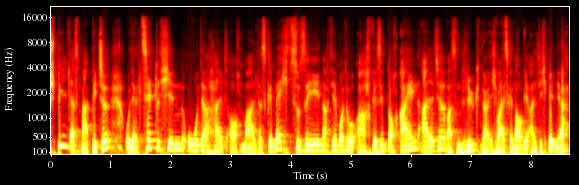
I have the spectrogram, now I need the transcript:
Spiel das mal bitte. Oder Zettelchen oder halt auch mal das Gemächt zu sehen nach dem Motto, ach, wir sind doch ein Alter, was ein Lügner. Ich weiß genau, wie alt ich bin, ja.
